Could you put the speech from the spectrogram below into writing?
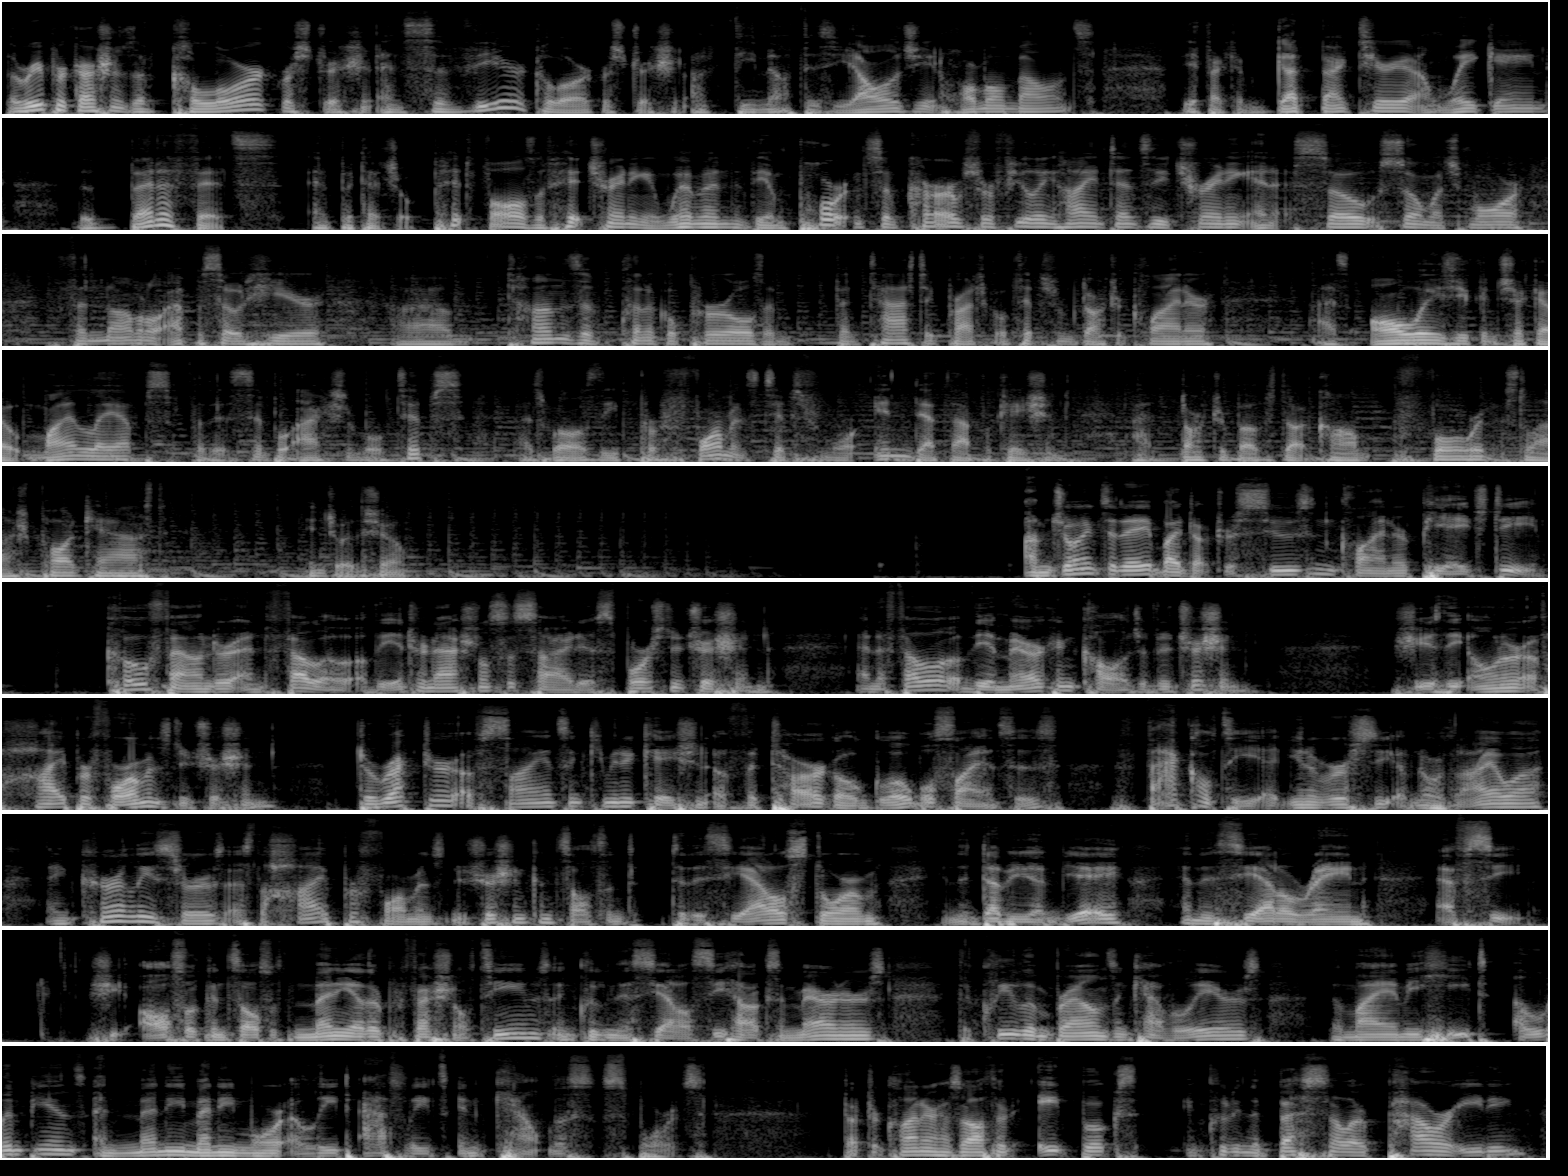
the repercussions of caloric restriction and severe caloric restriction on female physiology and hormone balance, the effect of gut bacteria on weight gain, the benefits and potential pitfalls of HIIT training in women, the importance of carbs for fueling high intensity training, and so, so much more. Phenomenal episode here. Um, tons of clinical pearls and fantastic practical tips from Dr. Kleiner. As always, you can check out my layups for the simple actionable tips, as well as the performance tips for more in depth application at drbubbs.com forward slash podcast. Enjoy the show. I'm joined today by Dr. Susan Kleiner, PhD, co founder and fellow of the International Society of Sports Nutrition and a fellow of the American College of Nutrition. She is the owner of High Performance Nutrition, director of science and communication of Vitargo Global Sciences faculty at University of Northern Iowa, and currently serves as the high performance nutrition consultant to the Seattle Storm in the WNBA and the Seattle Reign FC. She also consults with many other professional teams, including the Seattle Seahawks and Mariners, the Cleveland Browns and Cavaliers, the Miami Heat, Olympians, and many, many more elite athletes in countless sports. Dr. Kleiner has authored eight books, including the bestseller Power Eating,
